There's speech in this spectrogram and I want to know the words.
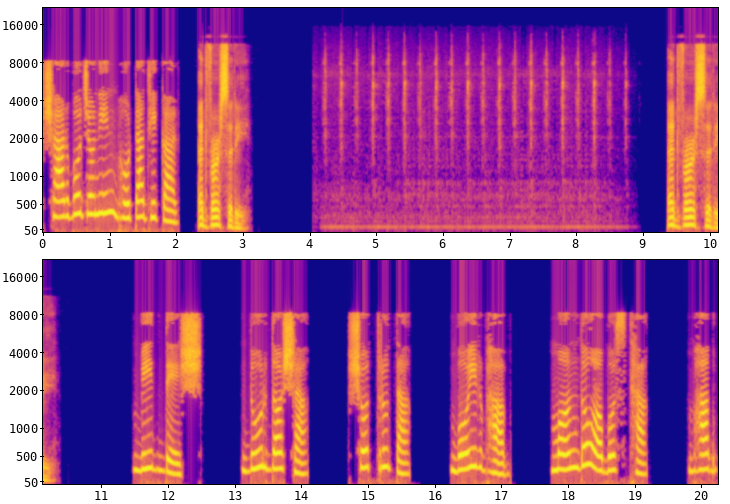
সার্বজনীন ভোটাধিকার Adversity. Adversity. বিদ্বেষ দুর্দশা শত্রুতা বৈর্ভাব মন্দ অবস্থা ভাগ্য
